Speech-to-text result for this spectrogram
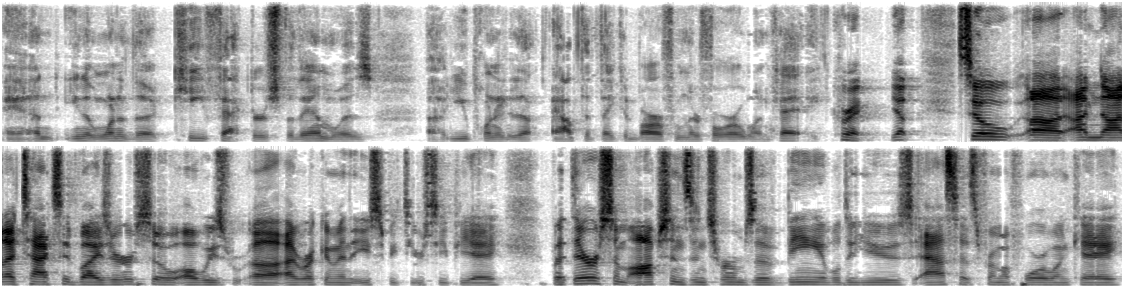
and you know, one of the key factors for them was uh, you pointed out that they could borrow from their 401k. Correct. Yep. So uh, I'm not a tax advisor, so always uh, I recommend that you speak to your CPA. But there are some options in terms of being able to use assets from a 401k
